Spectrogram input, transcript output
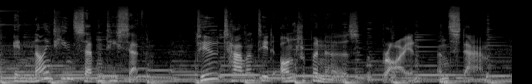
In 1977, two talented entrepreneurs, Brian and Stan,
